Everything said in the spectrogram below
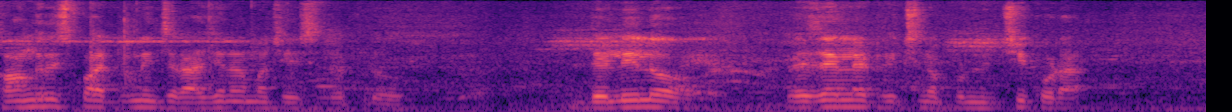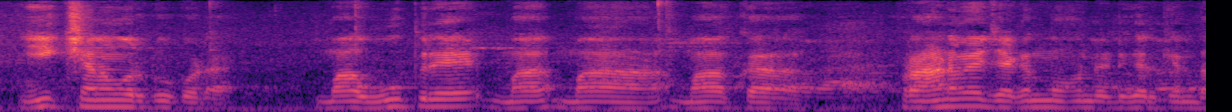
కాంగ్రెస్ పార్టీ నుంచి రాజీనామా చేసేటప్పుడు ఢిల్లీలో రిజైన్ లెటర్ ఇచ్చినప్పటి నుంచి కూడా ఈ క్షణం వరకు కూడా మా ఊపిరే మా మా మా యొక్క ప్రాణమే జగన్మోహన్ రెడ్డి గారి కింద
